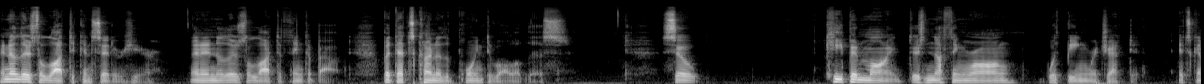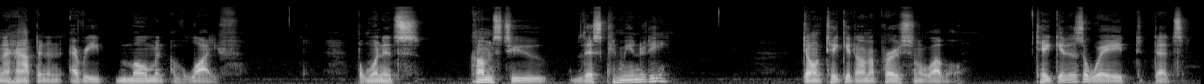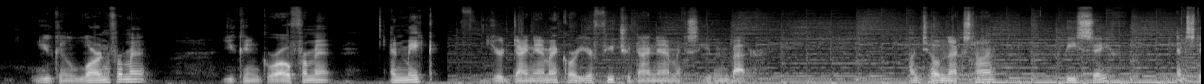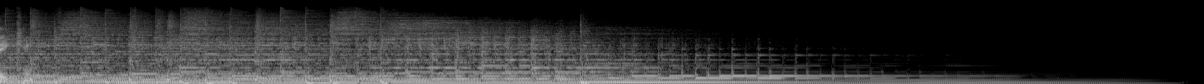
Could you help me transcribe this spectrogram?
I know there's a lot to consider here, and I know there's a lot to think about, but that's kind of the point of all of this. So keep in mind, there's nothing wrong with being rejected. It's going to happen in every moment of life. But when it comes to this community, don't take it on a personal level. Take it as a way that's You can learn from it, you can grow from it, and make your dynamic or your future dynamics even better. Until next time, be safe and stay kinky.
